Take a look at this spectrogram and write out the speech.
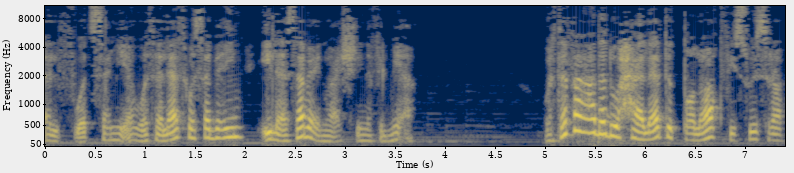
1973 إلى 27% وارتفع عدد حالات الطلاق في سويسرا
